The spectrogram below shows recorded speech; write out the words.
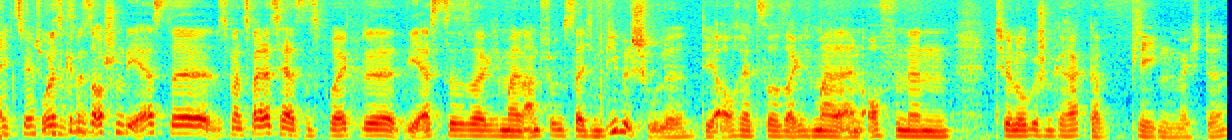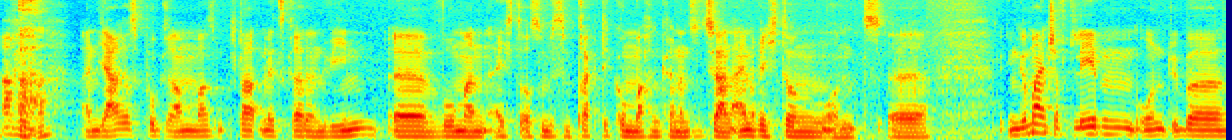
Echt sehr Und spannende es gibt jetzt auch schon die erste, das ist mein zweites Herzensprojekt, äh, die erste, sage ich mal, in Anführungszeichen Bibelschule, die auch jetzt so, sage ich mal, einen offenen theologischen Charakter pflegen möchte. Ein Jahresprogramm was starten wir jetzt gerade in Wien, äh, wo man echt auch so ein bisschen Praktikum machen kann in sozialen Einrichtungen und äh, in Gemeinschaft leben und über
